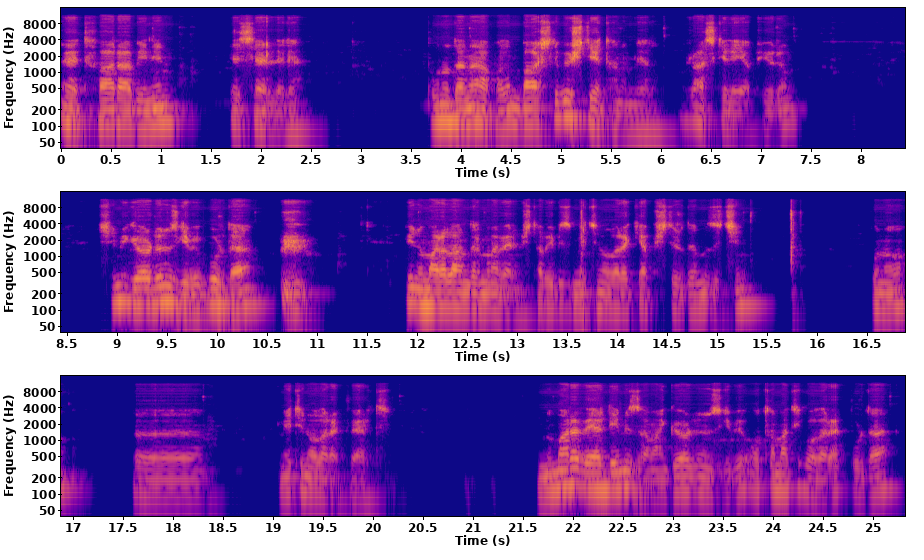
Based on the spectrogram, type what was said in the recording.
Evet, Farabi'nin eserleri. Bunu da ne yapalım? Başlık 3 diye tanımlayalım. Rastgele yapıyorum. Şimdi gördüğünüz gibi burada bir numaralandırma vermiş. Tabii biz metin olarak yapıştırdığımız için bunu e, metin olarak verdi. Numara verdiğimiz zaman gördüğünüz gibi otomatik olarak burada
